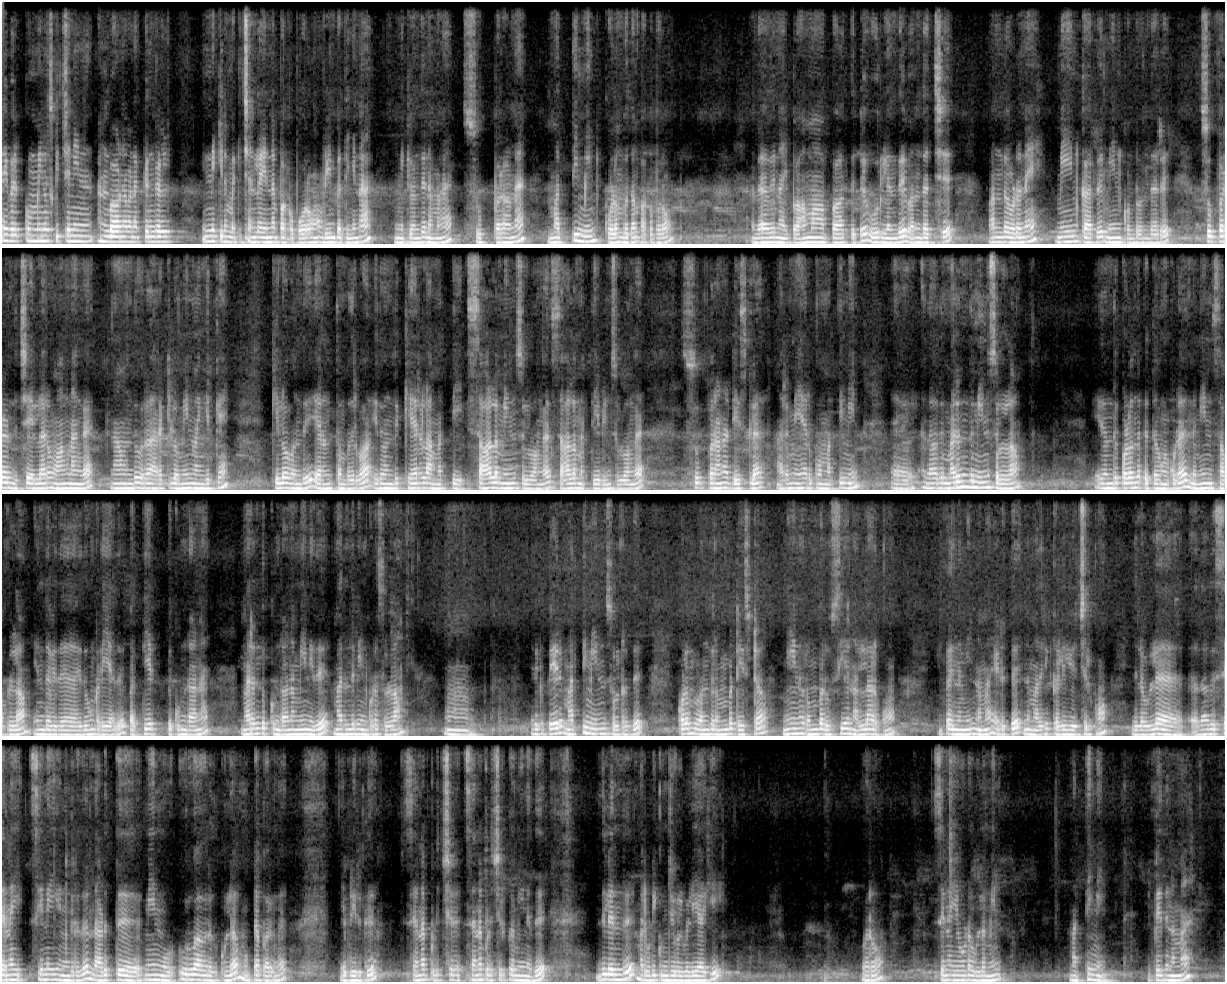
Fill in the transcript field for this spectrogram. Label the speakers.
Speaker 1: அனைவருக்கும் மீனூஸ் கிச்சனின் அன்பான வணக்கங்கள். இன்றைக்கி நம்ம கிச்சனில் என்ன பார்க்க போகிறோம் அப்படின்னு பார்த்தீங்கன்னா இன்றைக்கி வந்து நம்ம சூப்பரான மத்தி மீன் குழம்பு தான் பார்க்க போகிறோம் அதாவது நான் இப்போ அம்மா பார்த்துட்டு ஊர்லேருந்து வந்தாச்சு. வந்த உடனே மீன்காரரு மீன் கொண்டு வந்தார். சூப்பராக இருந்துச்சு. எல்லோரும் வாங்கினாங்க. நான் வந்து ஒரு அரை கிலோ மீன் வாங்கியிருக்கேன். கிலோ வந்து இரநூத்தம்பது ரூபா. இது வந்து கேரளா மத்தி சால மீன் சொல்லுவாங்க. சால மத்தி அப்படின்னு சொல்லுவாங்க. சூப்பரான டேஸ்ட்டில் அருமையாக இருக்கும் மத்தி மீன். அதாவது மருந்து மீன் சொல்லலாம். இது வந்து குழந்தை பெற்றவங்க கூட இந்த மீன் சாப்பிட்லாம். எந்த வித இதுவும் கிடையாது. பத்தியத்துக்கு உண்டான மருந்துக்கு உண்டான மீன் இது. மருந்து மீன் கூட சொல்லலாம். இதுக்கு பேர் மத்தி மீன் சொல்கிறது குழம்பு வந்து ரொம்ப டேஸ்ட்டாக மீனும் ரொம்ப ருசியாக நல்லாயிருக்கும் இப்போ இந்த மீன் நம்ம எடுத்து இந்த மாதிரி கழுவி வச்சுருக்கோம். இதில் உள்ள அதாவது சினை சினைங்கிறது அந்த அடுத்து மீன் உ- முட்டை பாருங்கள் எப்படி இருக்குது செனை பிடிச்ச செனை பிடிச்சிருக்க மீன் இது. இதுலேருந்து மறுபடியும் குஞ்சுகள் வெளியாகி வரும். சினையோடு உள்ள மீன் மத்தி மீன். இப்போ இது நம்ம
